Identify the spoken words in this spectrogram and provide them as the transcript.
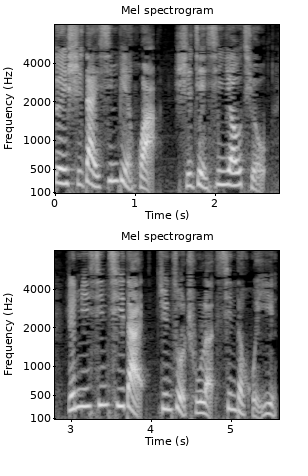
对时代新变化、实践新要求、人民新期待均作出了新的回应。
